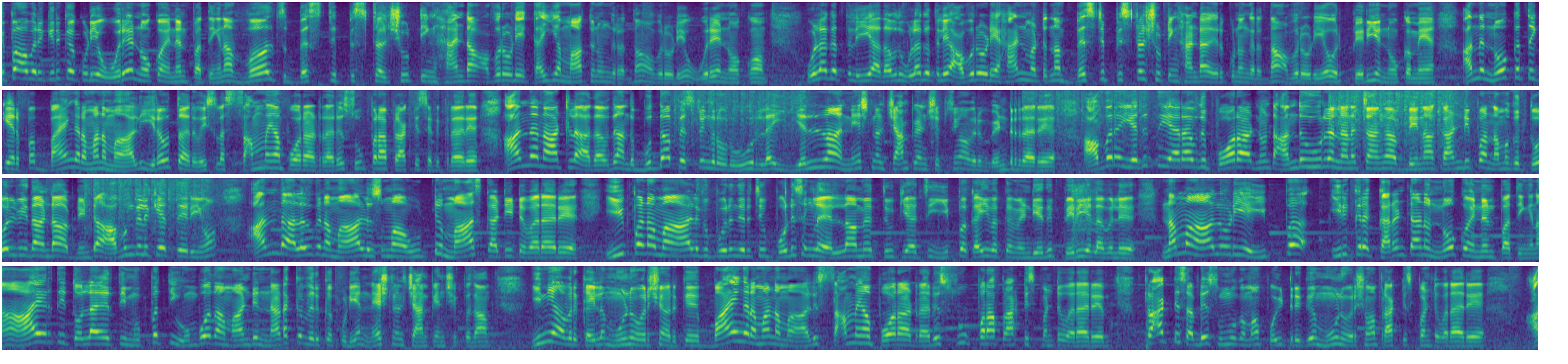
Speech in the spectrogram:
இப்போ அவருக்கு இருக்கக்கூடிய ஒரே நோக்கம் என்னன்னு பார்த்தீங்கன்னா வேர்ல்ட்ஸ் பெஸ்ட் பிஸ்டல் ஷூட்டிங் ஹேண்டாக அவருடைய கையை மாற்றணுங்கிறது தான் அவருடைய ஒரே நோக்கம். உலகத்திலேயே அதாவது உலகத்திலேயே அவருடைய ஹேண்ட் மட்டும்தான் பெஸ்ட் பிஸ்டல் ஷூட்டிங் ஹேண்டாக இருக்கணுங்கிறது தான் அவருடைய ஒரு பெரிய நோக்கமே. அந்த நோக்கத்துக்கு ஏற்ப பயங்கரமாக நம்ம ஆள் இருபத்தாறு வயசில் செம்மையாக போராடுறாரு சூப்பராக ப்ராக்டிஸ் எடுக்கிறாரு. அந்த நாட்டில் அதாவது அந்த புத்தா பெஸ்ட்டுங்கிற ஒரு ஊரில் எல்லா நேஷ்னல் சாம்பியன்ஷிப்ஸையும் அவர் வென்றுறாரு. அவரை எதிர்த்து யாராவது போராடணுன்ட்டு அந்த ஊரில் நினச்சாங்க அப்படின்னா கண்டிப்பாக நமக்கு தோல்வி தாண்டா அப்படின்ட்டு அவங்களுக்கே தெரியும். அந்த அளவுக்கு நம்ம ஆள் சும்மா விட்டு மாஸ்க் கட்டிட்டு வராரு. இப்போ நம்ம ஆளுக்கு புரிஞ்சிருச்சு பொடிசுங்களை எல்லாமே தூக்கியாச்சு இப்போ கை வைக்க வேண்டியது பெரிய லெவலு நம்ம ஆளுடைய இப்போ இப்போ இருக்கிற கரண்ட்டான நோக்கம் என்னன்னு பார்த்தீங்கன்னா ஆயிரத்தி தொள்ளாயிரத்தி முப்பத்தி ஒம்போதாம் ஆண்டு நடக்கவிருக்கக்கூடிய நேஷனல் சாம்பியன்ஷிப்பு தான். இனி அவர் கையில் மூணு வருஷம் இருக்குது பயங்கரமாக நம்ம ஆள் செம்மையாக போராடுறாரு. சூப்பராக ப்ராக்டிஸ் பண்ணிட்டு வராரு. ப்ராக்டிஸ் அப்படியே சுமூகமாக போயிட்டுருக்கு. மூணு வருஷமாக ப்ராக்டிஸ் பண்ணிட்டு வராரு.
